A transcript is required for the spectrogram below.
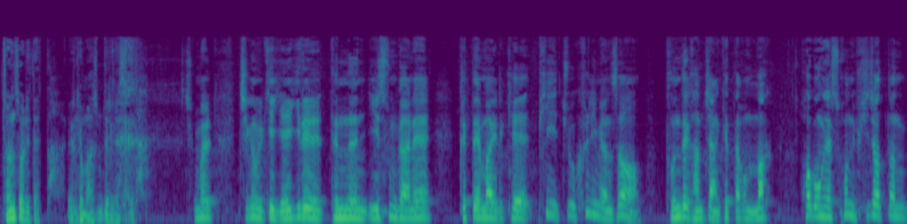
전설이 됐다 이렇게 말씀드리겠습니다. 정말 지금 이렇게 얘기를 듣는 이 순간에 그때 막 이렇게 피 쭉 흘리면서 붕대 감지 않겠다고 막 허공에 손 휘젓던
